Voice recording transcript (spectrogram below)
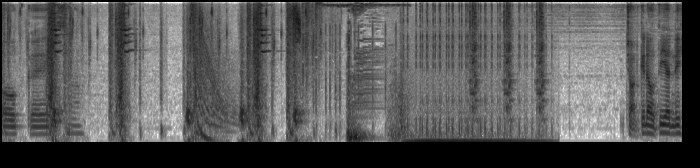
ok xong chọn cái đầu tiên đi.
